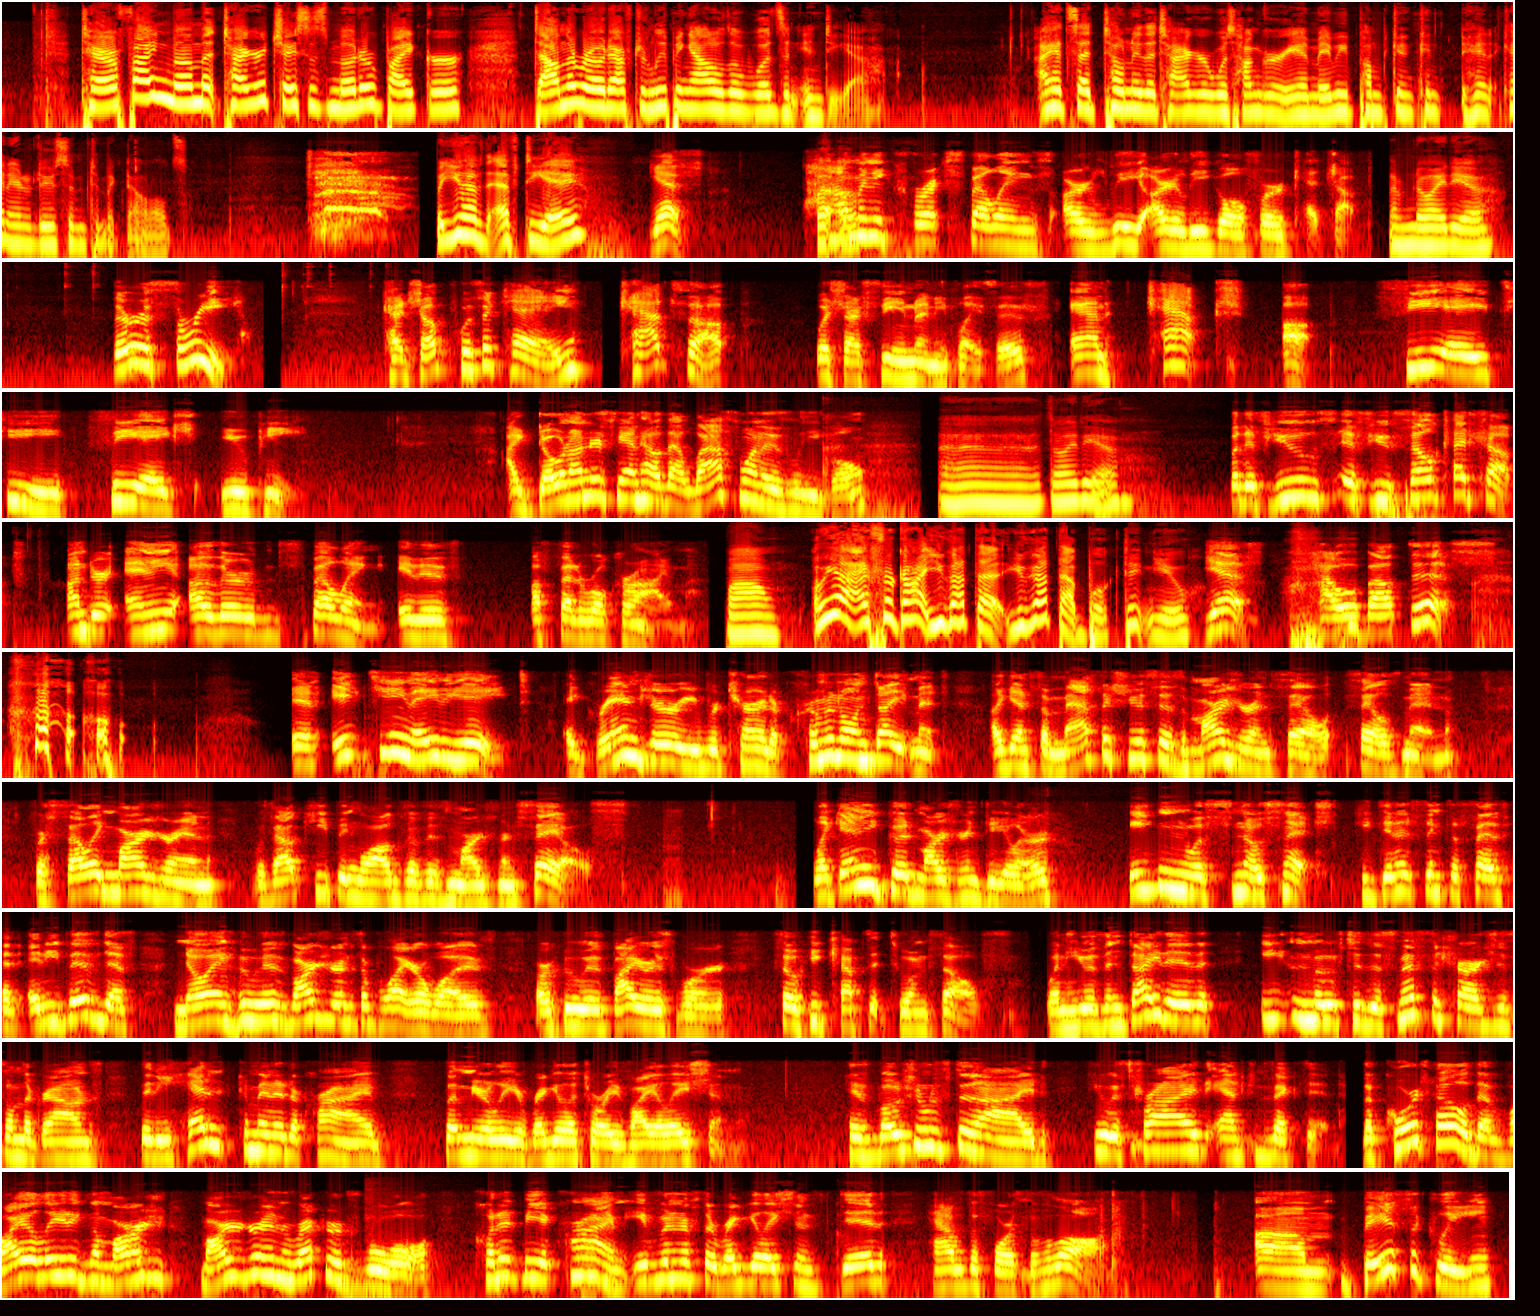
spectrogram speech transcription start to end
terrifying moment. Tiger chases motorbiker down the road after leaping out of the woods in India. I had said Tony the Tiger was hungry, and maybe Pumpkin can can introduce him to McDonald's. But you have the FDA. Yes. How Uh-oh. many correct spellings are le- are legal for ketchup? I have no idea. There are three. Ketchup with a K, catsup, which I've seen many places, and catch up. C A T C H U P. I don't understand how that last one is legal, Uh, no idea. but if you if you sell ketchup under any other spelling, it is a federal crime. Wow. Oh yeah, I forgot you got that. You got that book, didn't you? Yes. How about this? In 1888, a grand jury returned a criminal indictment against a Massachusetts margarine sale- salesman for selling margarine without keeping logs of his margarine sales. Like any good margarine dealer, Eaton was no snitch. He didn't think the feds had any business knowing who his margarine supplier was or who his buyers were, so he kept it to himself. When he was indicted, Eaton moved to dismiss the charges on the grounds that he hadn't committed a crime, but merely a regulatory violation. His motion was denied. He was tried and convicted. The court held that violating the mar- margarine records rule couldn't be a crime, even if the regulations did have the force of law. Um, basically,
